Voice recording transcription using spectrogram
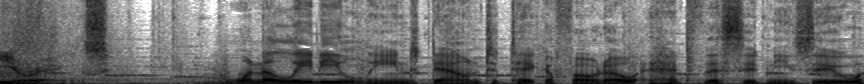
Earrings. When a lady leaned down to take a photo at the Sydney Zoo,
